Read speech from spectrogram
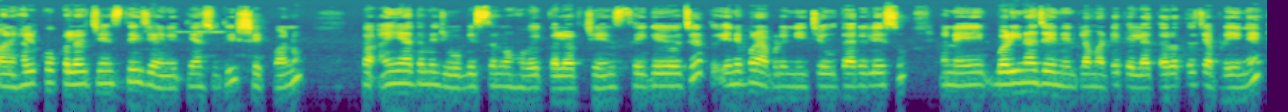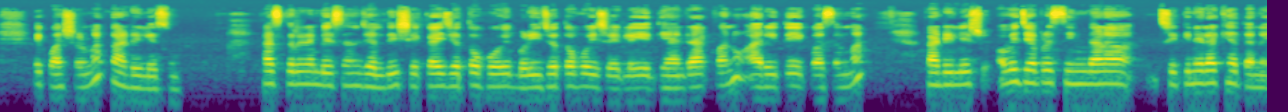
અને હલકો કલર ચેન્જ થઈ જાય ને ત્યાં સુધી શેકવાનું. તો અહીંયા તમે જુઓ બેસનનો હવે કલર ચેન્જ થઈ ગયો છે. તો એને પણ આપણે નીચે ઉતારી લેશું. અને બળી ના જાય ને એટલા માટે પહેલાં તરત જ આપણે એને એક વાસણમાં કાઢી લેશું. ખાસ કરીને બેસન જલ્દી શેકાઈ જતો હોય, બળી જતો હોય છે એટલે એ ધ્યાન રાખવાનું, આ રીતે એક વાસણમાં કાઢી લેશું. હવે જે આપણે સિંગદાણા શેકીને રાખ્યા હતા ને,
